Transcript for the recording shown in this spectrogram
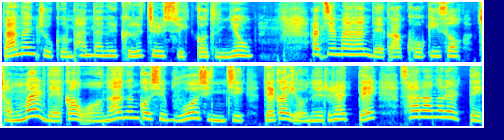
나는 조금 판단을 그르칠 수 있거든요. 하지만 내가 거기서 정말 내가 원하는 것이 무엇인지 내가 연애를 할 때, 사랑을 할 때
